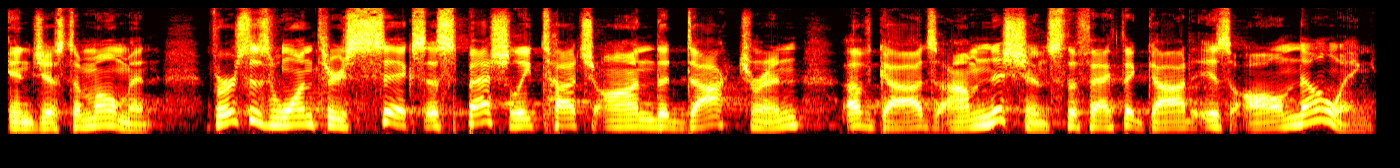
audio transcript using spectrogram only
in just a moment. Verses 1 through 6 especially touch on the doctrine of God's omniscience, the fact that God is all knowing.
